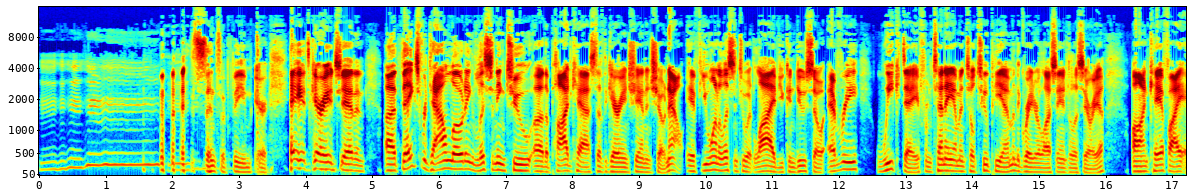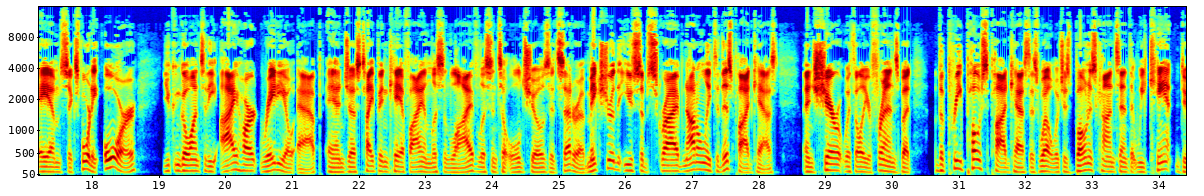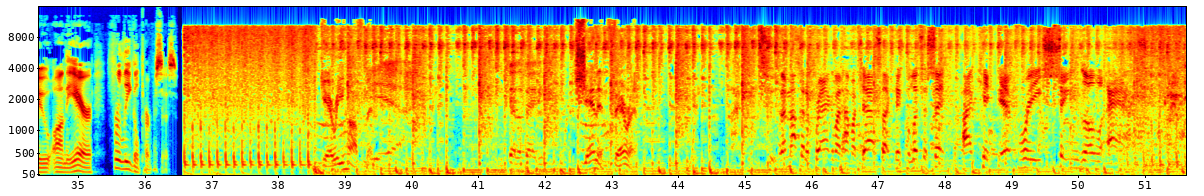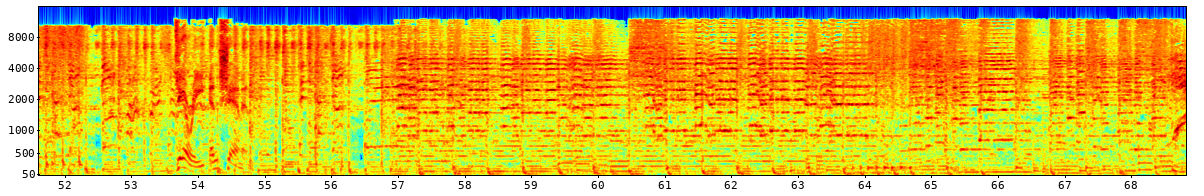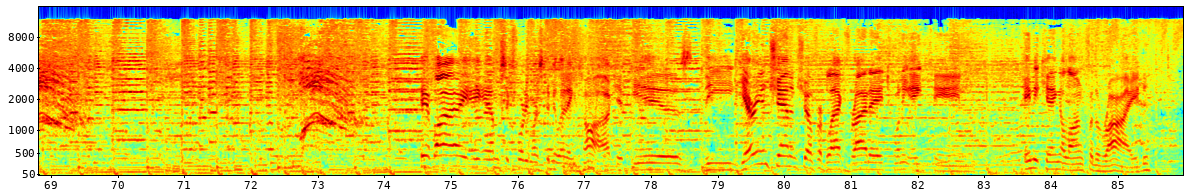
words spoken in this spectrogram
sense a theme here. Hey, it's Gary and Shannon. Uh, thanks for downloading, listening to uh, the podcast of the Gary and Shannon Show. Now, if you want to listen to it live, you can do so every weekday from 10 a.m. until 2 p.m. in the greater Los Angeles area on KFI AM 640. Or you can go onto the iHeart Radio app and just type in KFI and listen live, listen to old shows, etc. Make sure that you subscribe not only to this podcast and share it with all your friends, but the pre-post podcast as well, which is bonus content that we can't do on the air for legal purposes. Gary Hoffman. Yeah. You baby. Shannon Farren. And I'm not going to brag about how much ass I kicked, but let's just say I kicked every single ass. Gary and Shannon. KFI AM 640 more stimulating talk. It is the Gary and Shannon show for Black Friday 2018. Amy King along for the ride.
